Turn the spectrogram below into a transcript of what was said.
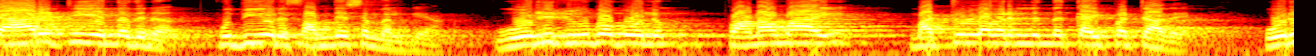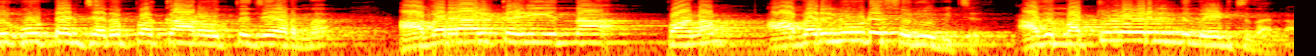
ചാരിറ്റി എന്നതിന് പുതിയൊരു സന്ദേശം നൽകുകയാണ്. ഒരു രൂപ പോലും പണമായി മറ്റുള്ളവരിൽ നിന്ന് കൈപ്പറ്റാതെ ഒരു കൂട്ടം ചെറുപ്പക്കാർ ഒത്തുചേർന്ന് അവരാൽ കഴിയുന്ന പണം അവരിലൂടെ സ്വരൂപിച്ച് അത് മറ്റുള്ളവരിൽ നിന്ന് മേടിച്ചതല്ല.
